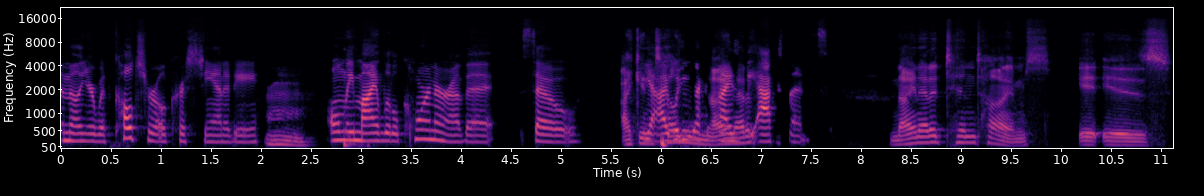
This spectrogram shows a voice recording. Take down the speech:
familiar with cultural Christianity. Mm. Only my little corner of it. So I can yeah, I wouldn't recognize the of, accents. Nine out of ten times it is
